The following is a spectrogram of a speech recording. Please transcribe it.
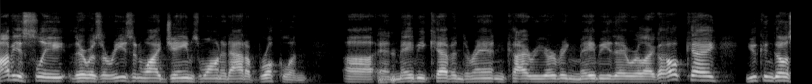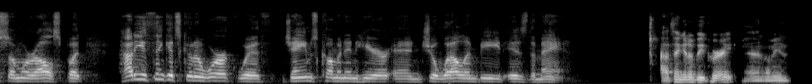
obviously there was a reason why James wanted out of Brooklyn. Uh, and mm-hmm. maybe Kevin Durant and Kyrie Irving, maybe they were like, okay, you can go somewhere else. But how do you think it's going to work with James coming in here and Joel Embiid is the man? I think it'll be great, man. I mean,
